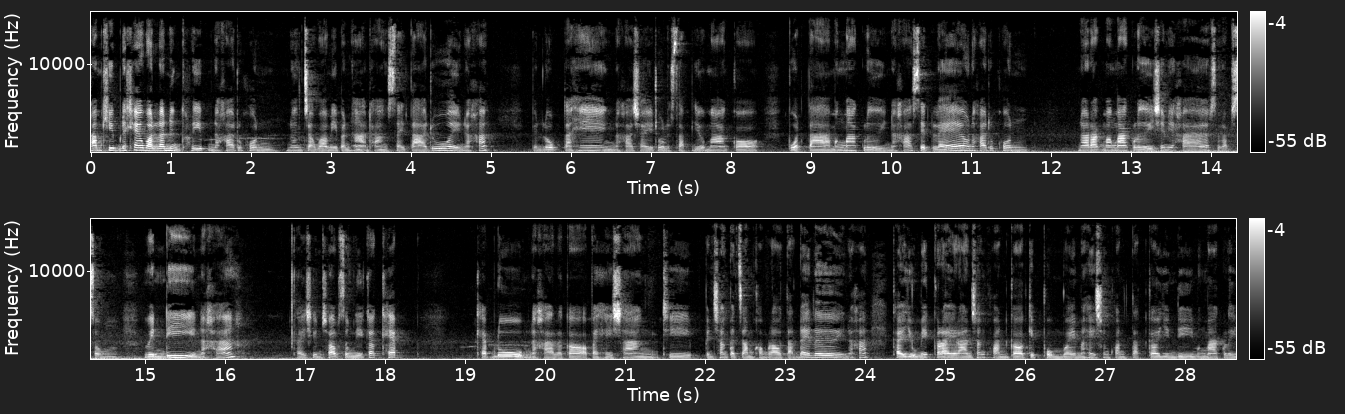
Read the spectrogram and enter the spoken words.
ทำคลิปได้แค่วันละหนึ่งคลิปนะคะ ทุกคนเนื่องจากว่ามีปัญหาทางสายตาด้วยนะคะ เป็นโรคตาแห้งนะคะ ใช้โทรศัพท์เยอะมากก็ปวดตามาก ๆเลยนะคะ เสร็จแล้วนะคะทุกคนน่ารักมาก ๆ เลยใช่ไหมคะสำหรับทรงเวนดี้นะคะ ใครชื่นชอบทรงนี้ก็แคปแคปรูปนะคะ แล้วก็ไปให้ช่างที่เป็นช่างประจำของเราตัดได้เลยนะคะ ใครอยู่ไม่ไกลร้านช่างขวัญก็เก็บผมไว้มาให้ช่างขวัญตัดก็ยินดีมาก ๆ เลย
